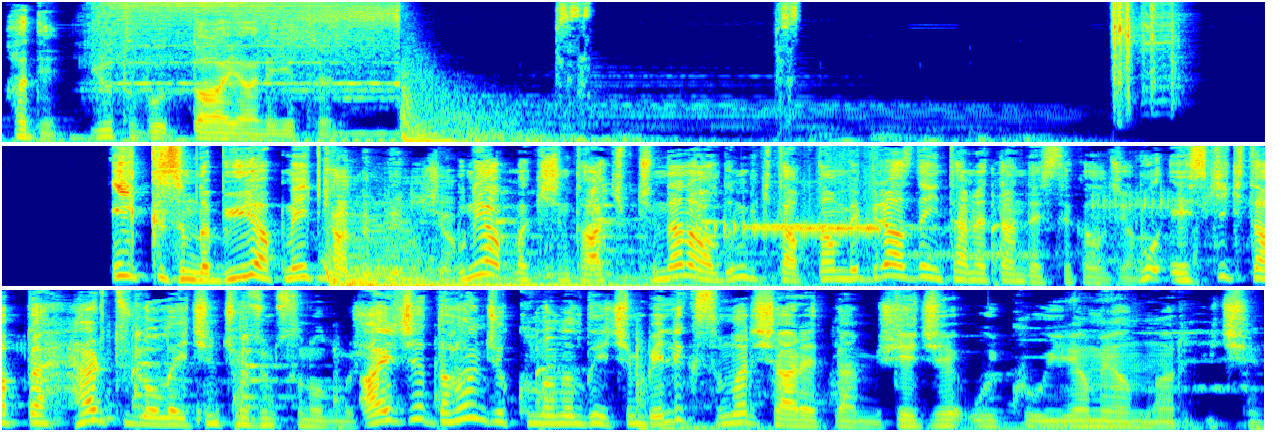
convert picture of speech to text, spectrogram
hadi YouTube'u daha iyi hale getirelim. İlk kısımda büyü yapmayı kendim deneyeceğim. Bunu yapmak için takipçimden aldığım bir kitaptan ve biraz da internetten destek alacağım. Bu eski kitapta her türlü olay için çözüm sunulmuş. Ayrıca daha önce kullanıldığı için belli kısımlar işaretlenmiş. Gece uyku uyuyamayanlar için.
